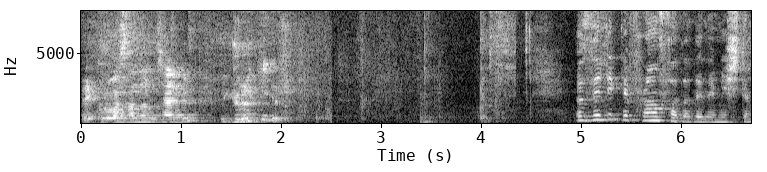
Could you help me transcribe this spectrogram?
E, kruvasanlarımız her gün günlük gelir. Özellikle Fransa'da denemiştim.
